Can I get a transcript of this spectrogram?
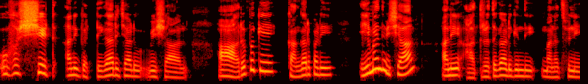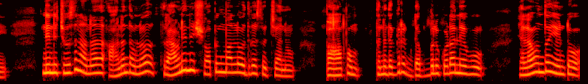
ఓహ్ షిట్ అని గట్టిగా అరిచాడు విశాల్. ఆ అరుపుకి కంగారుపడి ఏమైంది విశాల్? అని ఆతృతగా అడిగింది మనస్విని. నిన్ను చూసిన ఆనందంలో శ్రావణిని షాపింగ్ మాల్లో వదిలేసి వచ్చాను. పాపం తన దగ్గర డబ్బులు కూడా లేవు. ఎలా ఉందో ఏంటో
